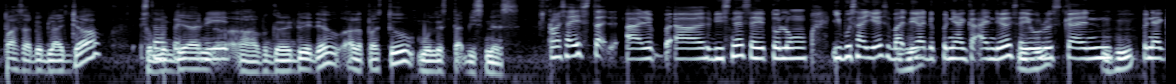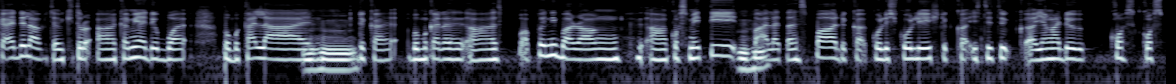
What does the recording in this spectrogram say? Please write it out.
lepas habis belajar Start Kemudian uh, graduate dia Lepas tu mula start bisnes Uh, saya start uh, uh, bisnes saya tolong ibu saya sebab mm-hmm. dia ada perniagaan dia saya mm-hmm. uruskan mm-hmm. perniagaan dia lah macam kita uh, kami ada buat pembekalan mm-hmm. dekat pembekalan uh, apa ni barang uh, kosmetik mm-hmm. peralatan spa dekat college-college dekat institut uh, yang ada kos kos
